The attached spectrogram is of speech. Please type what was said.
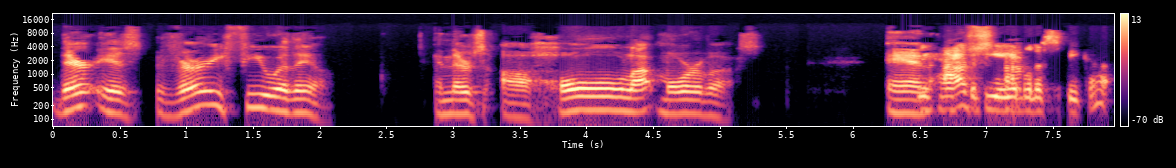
there is very few of them, and there's a whole lot more of us. And we have I've, to be able to speak up.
